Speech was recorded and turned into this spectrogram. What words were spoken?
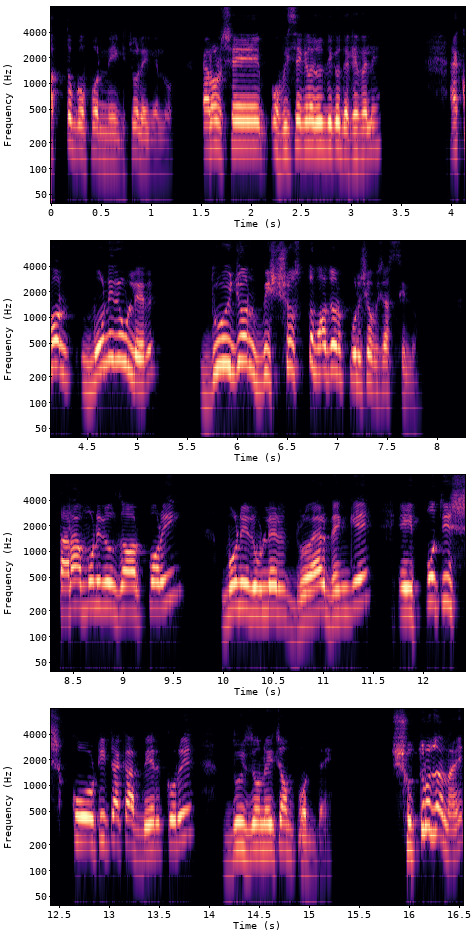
আত্মগোপন নিয়ে চলে গেল। কারণ সে অফিসে গেলে যদি কেউ দেখে ফেলে। এখন মনিরুলের দুইজন বিশ্বস্ত ভজন পুলিশ অফিসার ছিল। তারা মনিরুল যাওয়ার পরেই মনিরুলের ড্রয়ার ভেঙে এই পঁচিশ কোটি টাকা বের করে দুইজনেই চম্পট দেয়। সূত্র জানায়,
